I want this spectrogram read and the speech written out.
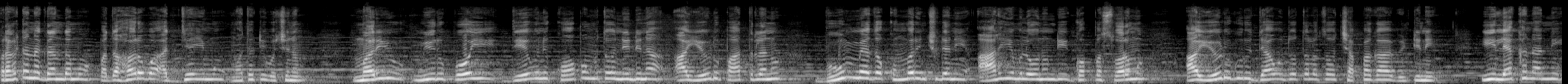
ప్రకటన గ్రంథము పదహారవ అధ్యాయము మొదటి వచనం. మరియు మీరు పోయి దేవుని కోపముతో నిండిన ఆ ఏడు పాత్రలను భూమి మీద కుమ్మరించుడని ఆలయములో నుండి గొప్ప స్వరము ఆ ఏడుగురు దేవదూతలతో చెప్పగా వింటిని. ఈ లేఖనాన్ని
